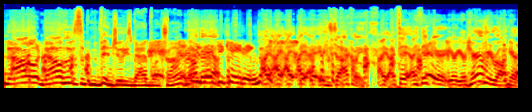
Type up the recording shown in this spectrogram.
Now, now who's in Judy's bad books, huh? No, who's no, no. educating? I, I, I, I exactly. I, I think, I think you're, you're, you're hearing me wrong here.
